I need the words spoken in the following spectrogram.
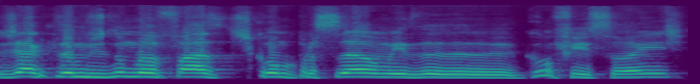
já que estamos numa fase de descompressão e de confissões,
